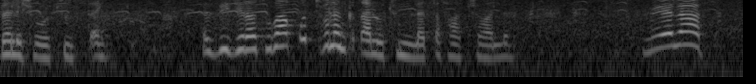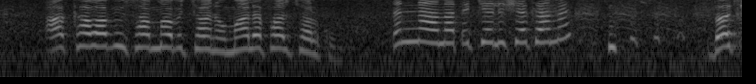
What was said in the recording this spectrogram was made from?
በል እሾሆቹን ስጠኝ። እዚህ ጅረቱ ጋር ቁጭ ብለን ቅጠሎቹን እንለጥፋቸዋለን። ሜላት፣ አካባቢው ሳማ ብቻ ነው፣ ማለፍ አልቻልኩም። እና መጥቼ ልሸከም? በቄ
